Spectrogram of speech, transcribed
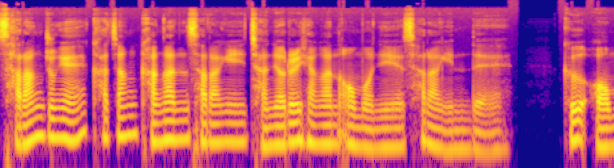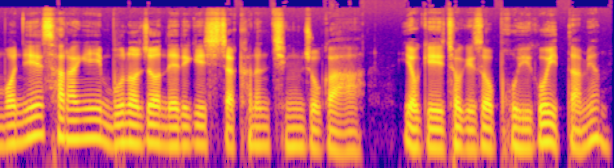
사랑 중에 가장 강한 사랑이 자녀를 향한 어머니의 사랑인데 그 어머니의 사랑이 무너져 내리기 시작하는 징조가 여기저기서 보이고 있다면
